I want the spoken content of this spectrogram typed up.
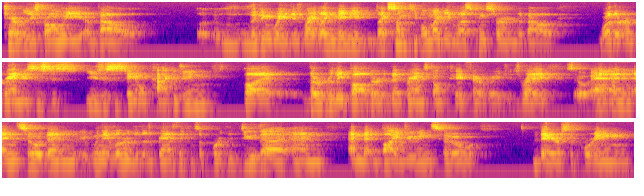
care really strongly about living wages, right? Like maybe like some people might be less concerned about whether a brand uses uses sustainable packaging, but they're really bothered that brands don't pay fair wages, right? So and and so then when they learn that there's brands they can support that do that, and and that by doing so, they're supporting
